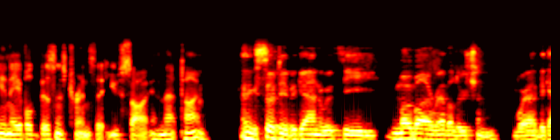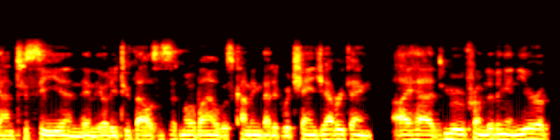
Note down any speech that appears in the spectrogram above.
enabled business trends that you saw in that time? I think certainly began with the mobile revolution, where I began to see in, in the early 2000s that mobile was coming, that it would change everything. I had moved from living in Europe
